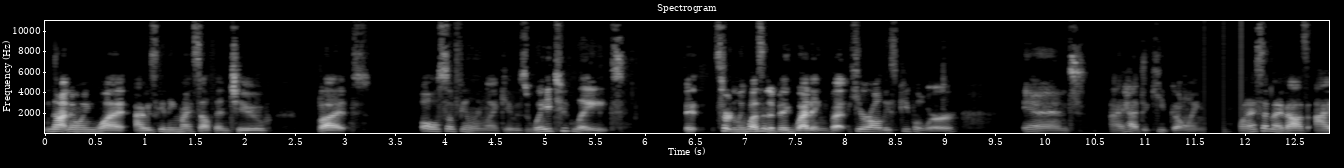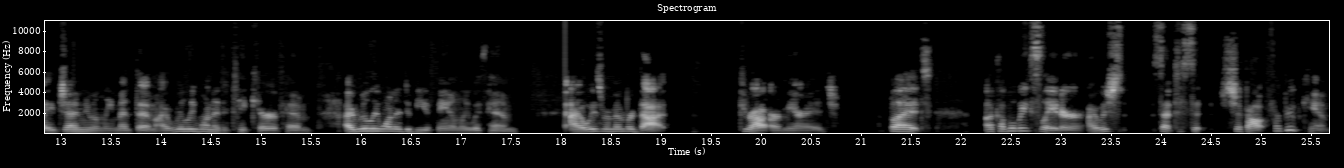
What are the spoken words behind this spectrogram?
not knowing what I was getting myself into, but also feeling like it was way too late. It certainly wasn't a big wedding, but here all these people were. And I had to keep going. When I said my vows, I genuinely meant them. I really wanted to take care of him. I really wanted to be a family with him. I always remembered that throughout our marriage. But a couple weeks later, I was set to sit, ship out for boot camp.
